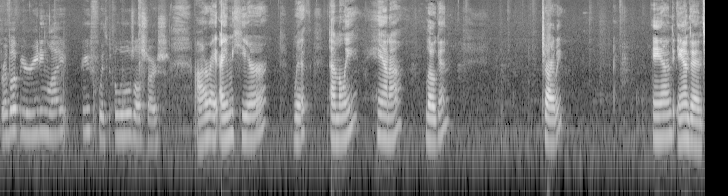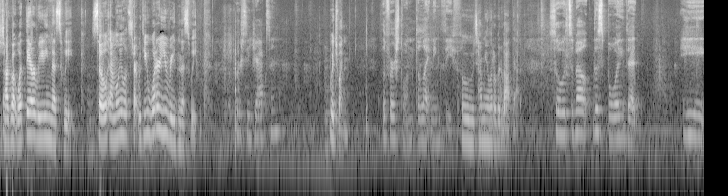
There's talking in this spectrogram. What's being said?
Rev up your reading life with Alul's All Stars. All right, I am here with Emily, Hannah, Logan, Charlie, and Andon to talk about what they are reading this week. So, Emily, let's start with you. What are you reading this week? Percy Jackson, Which one? the first one, The Lightning Thief. Oh, tell me a little bit about that. So it's about this boy that he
